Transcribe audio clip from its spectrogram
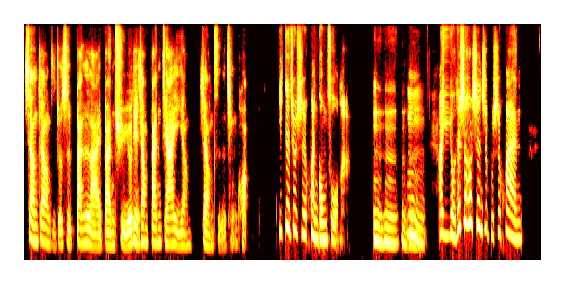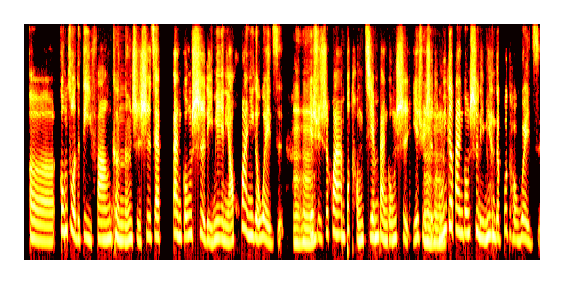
像这样子，就是搬来搬去，有点像搬家一样这样子的情况？一个就是换工作嘛，嗯哼，嗯哼，嗯啊，有的时候甚至不是换。呃，工作的地方可能只是在办公室里面，你要换一个位置，嗯哼，也许是换不同间办公室，也许是同一个办公室里面的不同位置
